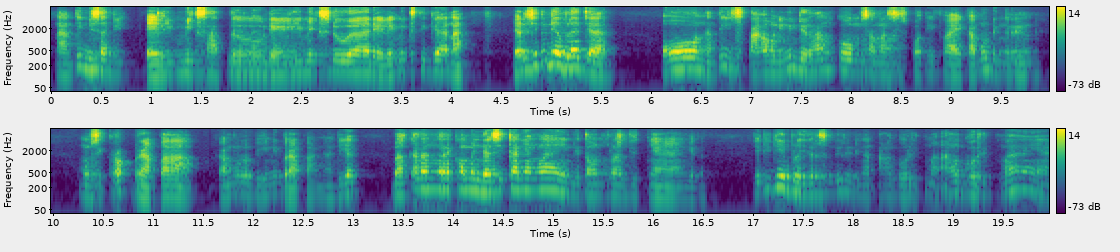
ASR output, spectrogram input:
Nanti bisa di daily mix 1, Daily daily mix 2, daily mix 3. Nah, dari situ dia belajar. Oh, nanti setahun ini dirangkum sama si Spotify. Kamu dengerin musik rock berapa? Kamu lebih ini berapa? Nah, dia bakalan merekomendasikan yang lain di tahun selanjutnya gitu. Jadi dia belajar sendiri dengan algoritma algoritmanya.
